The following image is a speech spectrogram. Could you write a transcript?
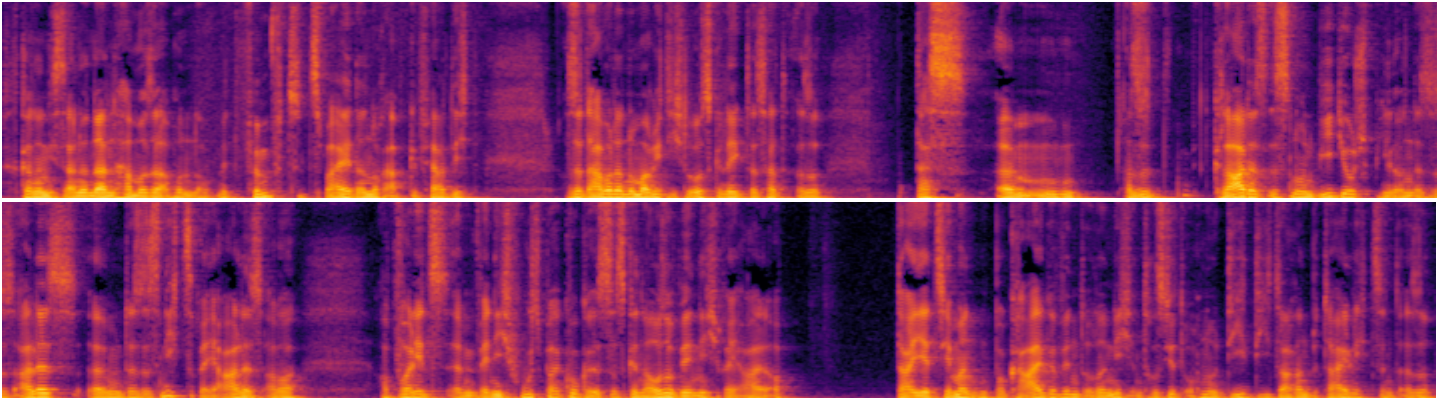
das kann doch nicht sein. Und dann haben wir sie aber noch mit 5 zu 2 dann noch abgefertigt. Also da haben wir dann nochmal richtig losgelegt. Das hat, also, das, ähm, also klar, das ist nur ein Videospiel und das ist alles, ähm, das ist nichts Reales, aber obwohl jetzt, ähm, wenn ich Fußball gucke, ist das genauso wenig real. Ob da jetzt jemand einen Pokal gewinnt oder nicht, interessiert auch nur die, die daran beteiligt sind. Also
